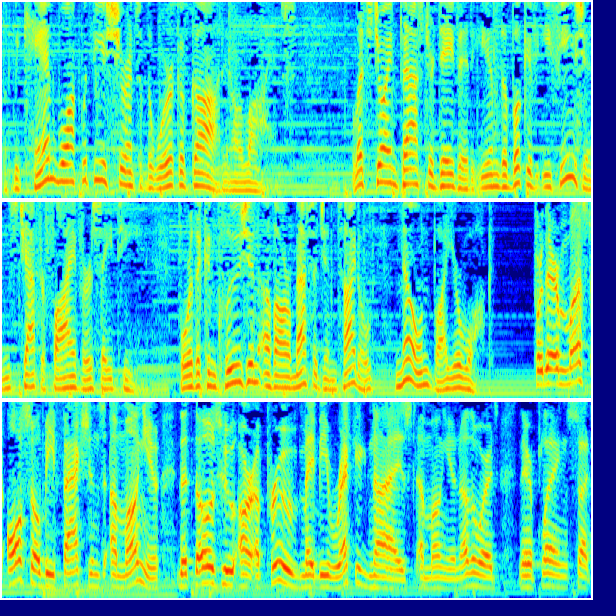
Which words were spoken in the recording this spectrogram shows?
but we can walk with the assurance of the work of God in our lives. Let's join Pastor David in the book of Ephesians, chapter 5, verse 18, for the conclusion of our message entitled, Known by Your Walk. For there must also be factions among you, that those who are approved may be recognized among you. In other words, they're playing such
